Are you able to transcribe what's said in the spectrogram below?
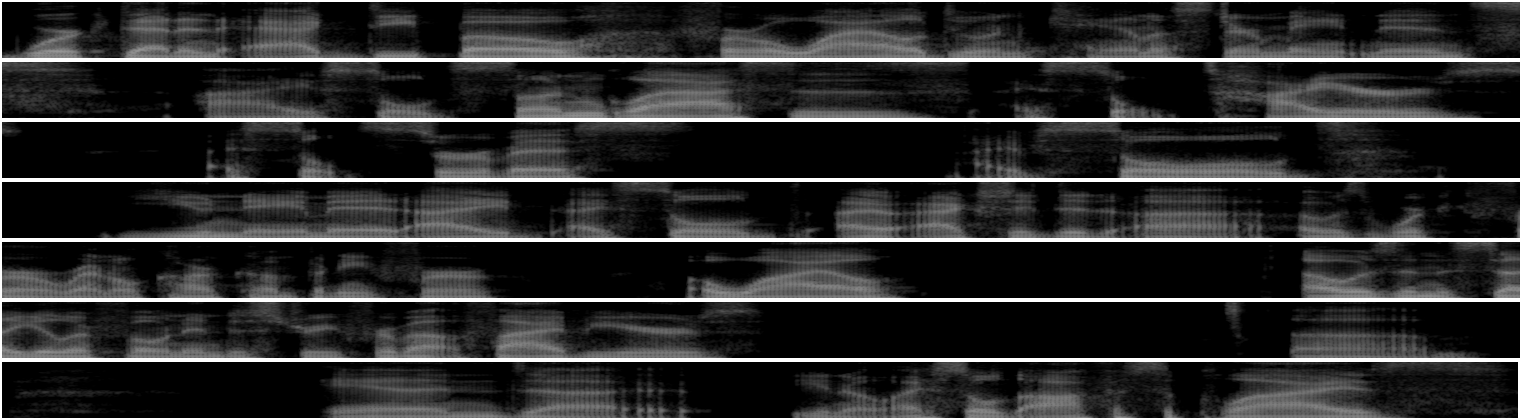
worked at an ag depot for a while doing canister maintenance i sold sunglasses i sold tires i sold service i've sold you name it. I I sold. I actually did. Uh, I was working for a rental car company for a while. I was in the cellular phone industry for about five years. Um, and uh, you know, I sold office supplies.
